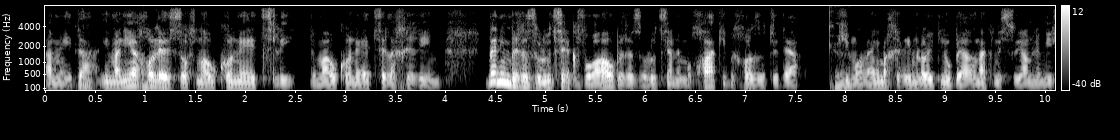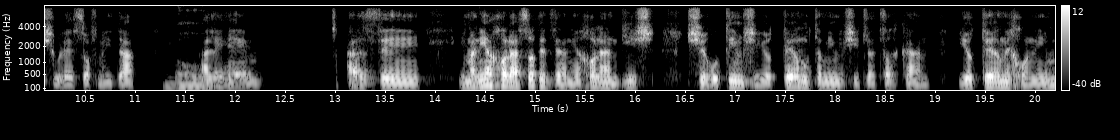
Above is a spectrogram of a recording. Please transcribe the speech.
המידע. Okay. אוקיי. אם אני יכול okay. אוקיי. לאסוף מה הוא קונה אצלי ומה הוא קונה אצל אחרים, בין אם ברזולוציה גבוהה או ברזולוציה נמוכה, כי בכל זאת, אתה יודע, כן. קמעונאים אחרים לא ייתנו בארנק מסוים למישהו לאסוף מידע ברור. עליהם. אז אם אני יכול לעשות את זה, אני יכול להנגיש שירותים שיותר מותאמים אישית לצרכן, יותר נכונים,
